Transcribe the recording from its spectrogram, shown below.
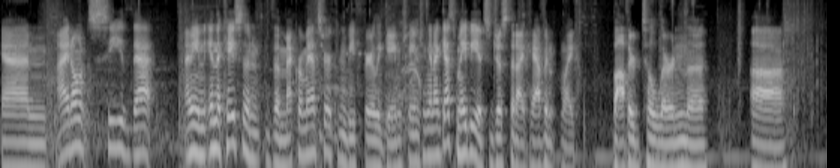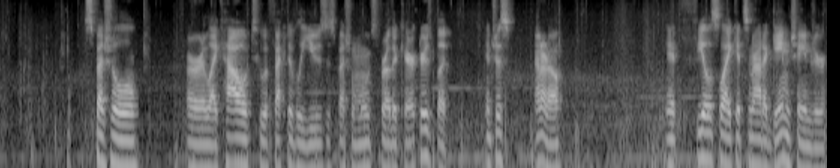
And I don't see that. I mean, in the case of the Mechromancer, it can be fairly game changing. And I guess maybe it's just that I haven't, like, bothered to learn the uh, special or, like, how to effectively use the special moves for other characters. But it just, I don't know. It feels like it's not a game changer.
